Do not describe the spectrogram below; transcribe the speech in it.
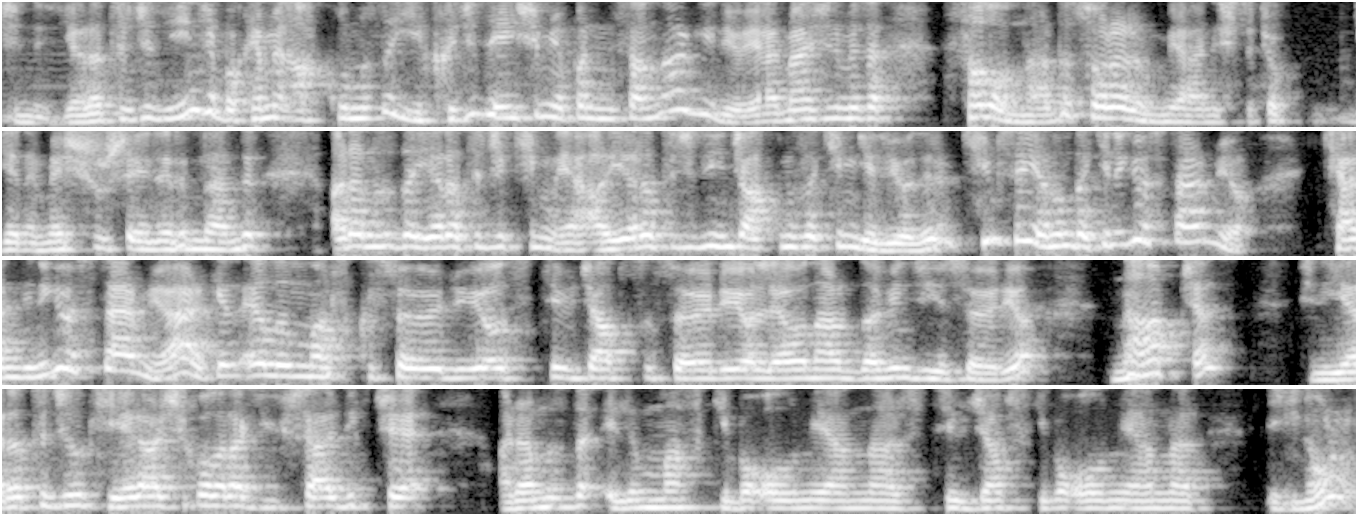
Şimdi yaratıcı deyince bak hemen aklımızda yıkıcı değişim yapan insanlar geliyor. Yani ben şimdi mesela salonlarda sorarım yani işte çok gene meşhur şeylerimdendir. Aranızda yaratıcı kim? Yani yaratıcı deyince aklınıza kim geliyor derim. Kimse yanındakini göstermiyor. Kendini göstermiyor. Herkes Elon Musk'ı söylüyor, Steve Jobs'ı söylüyor, Leonardo da Vinci'yi söylüyor. Ne yapacağız? Şimdi yaratıcılık hiyerarşik olarak yükseldikçe aramızda Elon Musk gibi olmayanlar, Steve Jobs gibi olmayanlar ignore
